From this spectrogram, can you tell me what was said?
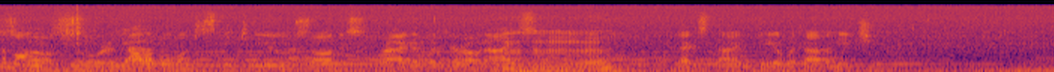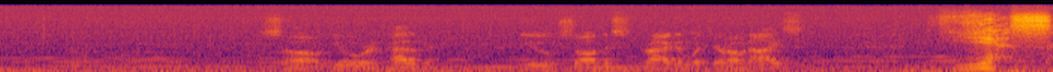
Come on, So, you were the in will want to speak to you. You saw this dragon with your own eyes? Mhm. Next time, deal with Avenicci. So, you were at Helgen. You saw this dragon with your own eyes? Yes.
